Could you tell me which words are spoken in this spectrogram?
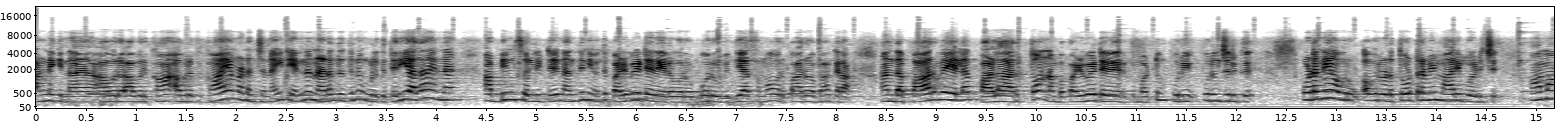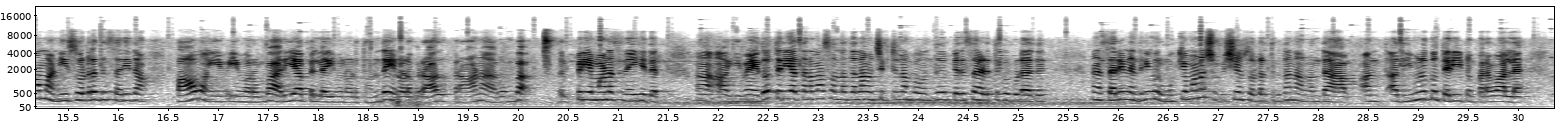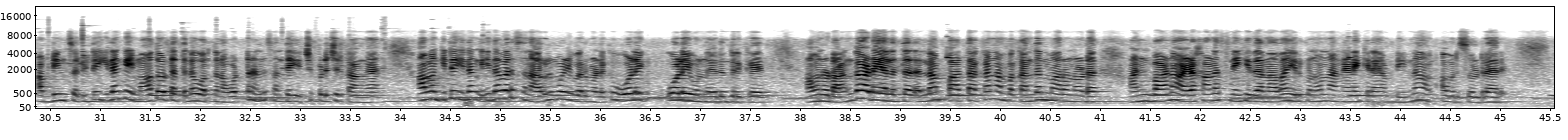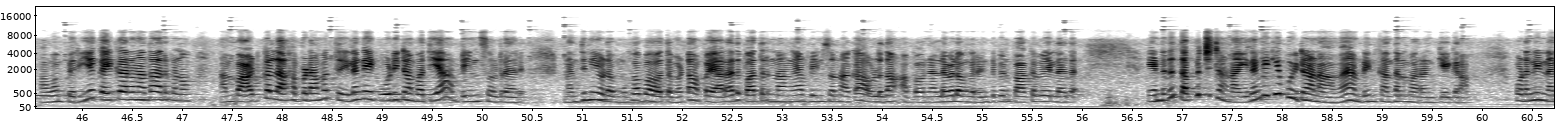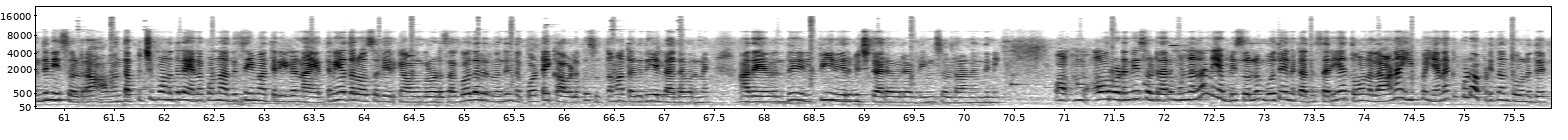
அன்னைக்கு நான் அவர் அவர் கா அவருக்கு காயமடைஞ்ச நைட் என்ன நடந்ததுன்னு உங்களுக்கு தெரியாதா என்ன? அப்படின்னு சொல்லிட்டு நந்தினி வந்து பழுவேட்டரையர் ஒரு ஒரு வித்தியாசமாக ஒரு பார்வை பார்க்குறா. அந்த பார்வையில் பல அர்த்தம் நம்ம பழுவேட்டரையருக்கு மட்டும் புரி புரிஞ்சிருக்கு. உடனே அவர் அவரோட தோற்றமே மாறி போயிடுச்சு. ஆமாம் ஆமாம் நீ சொல்கிறது சரிதான். பாவம் இவன் இவன் ரொம்ப அறியா பிள்ளை இவனோட தந்தை என்னோட பிரா பிராண ரொம்ப பிரியமான சிநேகிதர். இவன் ஏதோ தெரியாதனமாக சொன்னதெல்லாம் வச்சுக்கிட்டு நம்ம வந்து பெருசாக எடுத்துக்க கூடாது. சரி நந்தினி ஒரு முக்கியமான விஷயம் சொல்கிறதுக்கு தான் நான் வந்தேன். அது இவனுக்கும் தெரியட்டும் பரவாயில்ல அப்படின்னு சொல்லிட்டு இலங்கை மாதோட்டத்தில் ஒருத்தனை ஒற்றன்னு சந்தேகிச்சு பிடிச்சிருக்காங்க. அவன்கிட்ட இலங்கை இளவரசன் அருள்மொழிவர்மனுக்கு ஓலை ஓலை ஒன்று இருந்திருக்கு. அவனோட அங்க அடையாளத்தை எல்லாம் பார்த்தாக்கா நம்ம கந்தன்மாறனோட அன்பான அழகான சிநேகிதனாக தான் இருக்கணும்னு நான் நினைக்கிறேன் அப்படின்னு அவர் சொல்கிறாரு அவன் பெரிய கைக்காரனாக தான் இருக்கணும். நம்ம ஆட்கள் அகப்படாமல் திரு இலங்கைக்கு ஓடிட்டான் பாத்தியா? அப்படின்னு சொல்கிறாரு நந்தினியோட முகபாவத்தை மட்டும் அப்போ யாராவது பார்த்துருந்தாங்க அப்படின்னு சொன்னாக்கா அவ்வளோதான் அப்போ நல்ல வேளை அவங்க ரெண்டு பேரும் பார்க்கவே இல்லை அதை. என்னது தப்பிச்சிட்டானா? இலங்கைக்கே போயிட்டானா அவன்? அப்படின்னு கந்தன்மாறன் கேட்குறான் உடனே நந்தினி சொல்கிறான் அவன் தப்பிச்சு போனதில் எனக்கு ஒன்றும் அதிசயமாக தெரியல. நான் எத்தனையோ தடவை சொல்லியிருக்கேன். அவங்களோட சகோதரர் வந்து இந்த கோட்டை காவலுக்கு சுத்தமாக தகுதியே இல்லாதவர்னு. அதை வந்து இப்பயும் நிரூபிச்சிட்டாரு அவர் அப்படின்னு சொல்கிறான் நந்தினி. அவர் உடனே சொல்கிறாரு முன்னெல்லாம் நீ அப்படி சொல்லும்போது எனக்கு அது சரியாக தோணலை. ஆனால் இப்போ எனக்கு கூட அப்படி தான் தோணுது.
